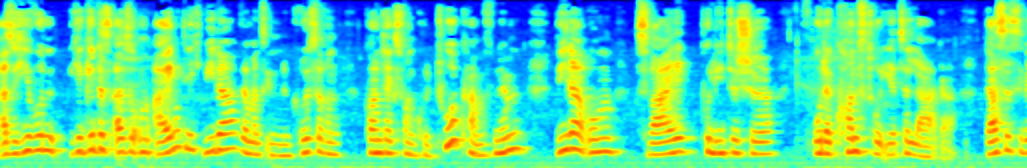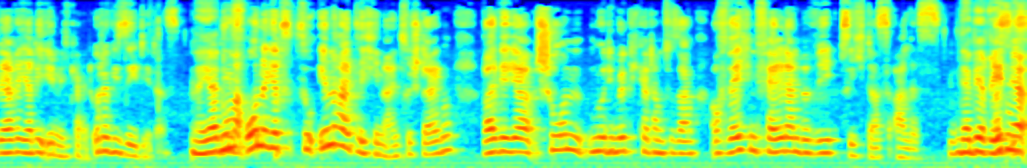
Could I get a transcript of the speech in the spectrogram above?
Also hier, wurden, hier geht es also um eigentlich wieder, wenn man es in einem größeren Kontext von Kulturkampf nimmt, wieder um zwei politische oder konstruierte Lager. Das ist, wäre ja die Ähnlichkeit. Oder wie seht ihr das? Naja, nur mal, ohne jetzt zu inhaltlich hineinzusteigen, weil wir ja schon nur die Möglichkeit haben zu sagen, auf welchen Feldern bewegt sich das alles? Ja, wir reden ja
